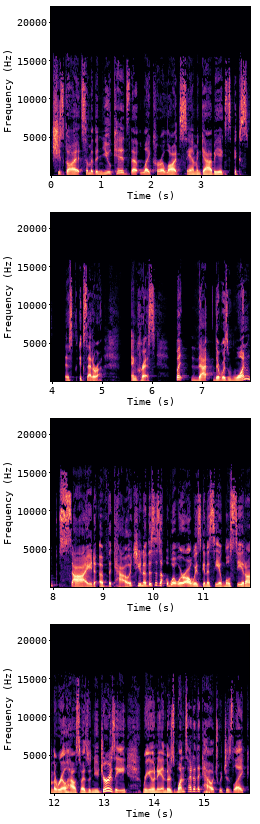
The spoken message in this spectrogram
She's got some of the new kids that like her a lot, Sam and Gabby, etc. And Chris. But that there was one side of the couch. You know, this is what we're always going to see, and we'll see it on the Real Housewives of New Jersey reunion. There's one side of the couch which is like,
